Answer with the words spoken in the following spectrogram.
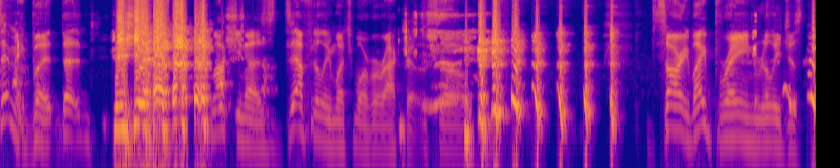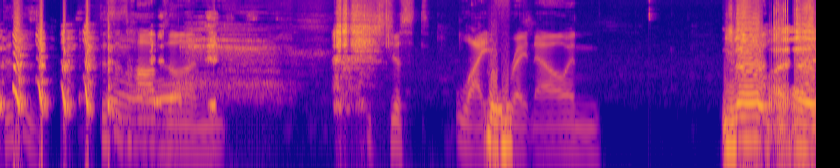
Simic, but the yeah. Machina is definitely much more of a Rakdos. So sorry, my brain really just this is this is Hobbs on just life right now, and You know, I, I,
